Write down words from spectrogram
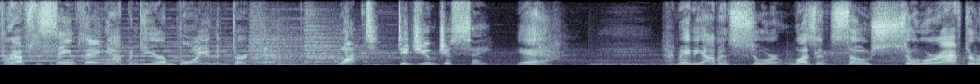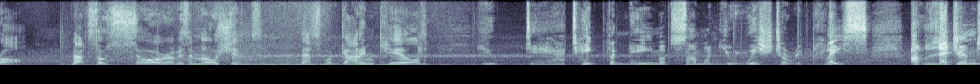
Perhaps the same thing happened to your boy in the dirt there. What did you just say? Yeah. Maybe Abin Sur wasn't so sure after all. Not so sure of his emotions. That's what got him killed. You dare taint the name of someone you wish to replace? A legend?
